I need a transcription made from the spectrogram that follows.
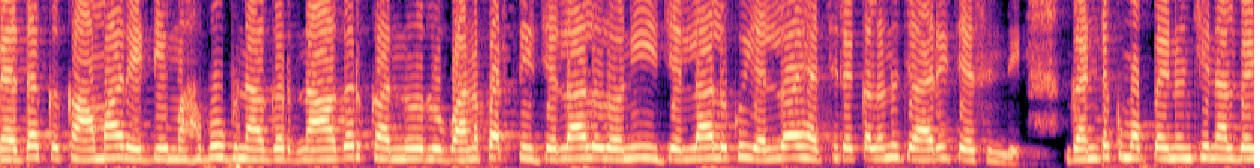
మెదక్ కామారెడ్డి మహబూబ్ నగర్ నాగర్ కర్నూలు వనపర్తి జిల్లాలలోని ఈ జిల్లాలకు ఎల్లో హెచ్చరికలను జారీ చేసింది. గంటకు ముప్పై నుంచి నలభై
